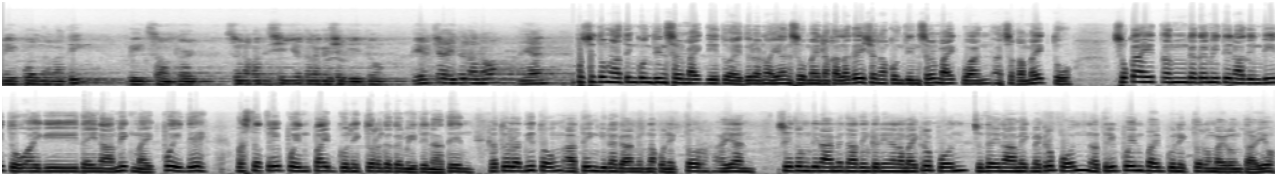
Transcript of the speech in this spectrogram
triple ng ating bass sound card. So nakadesinyo talaga siya dito. Ayan siya, idol ano? Ayan. Tapos itong ating condenser mic dito, idol ano? Ayan, so may nakalagay siya ng condenser mic 1 at saka mic 2. So kahit ang gagamitin natin dito ay dynamic mic, pwede. Basta 3.5 connector ang gagamitin natin. Katulad nitong ating ginagamit na connector. Ayan. So itong ginamit natin kanina na microphone, so dynamic microphone na 3.5 connector ang mayroon tayo.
